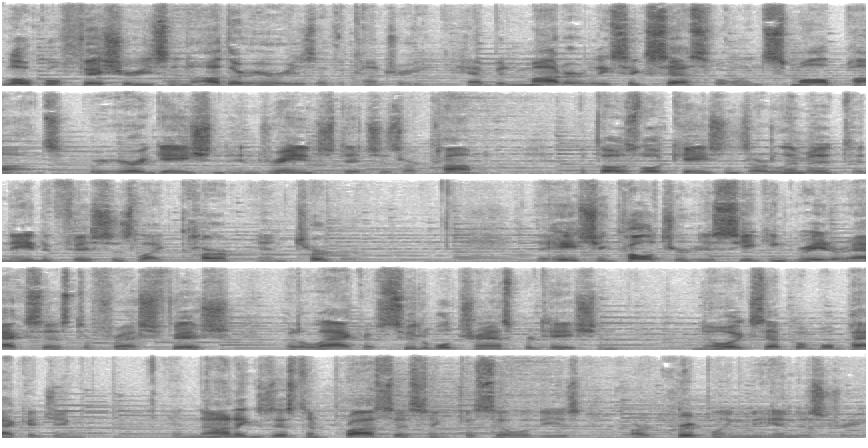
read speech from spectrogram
Local fisheries in other areas of the country have been moderately successful in small ponds where irrigation and drainage ditches are common, but those locations are limited to native fishes like carp and turtle. The Haitian culture is seeking greater access to fresh fish, but a lack of suitable transportation, no acceptable packaging, and non existent processing facilities are crippling the industry.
